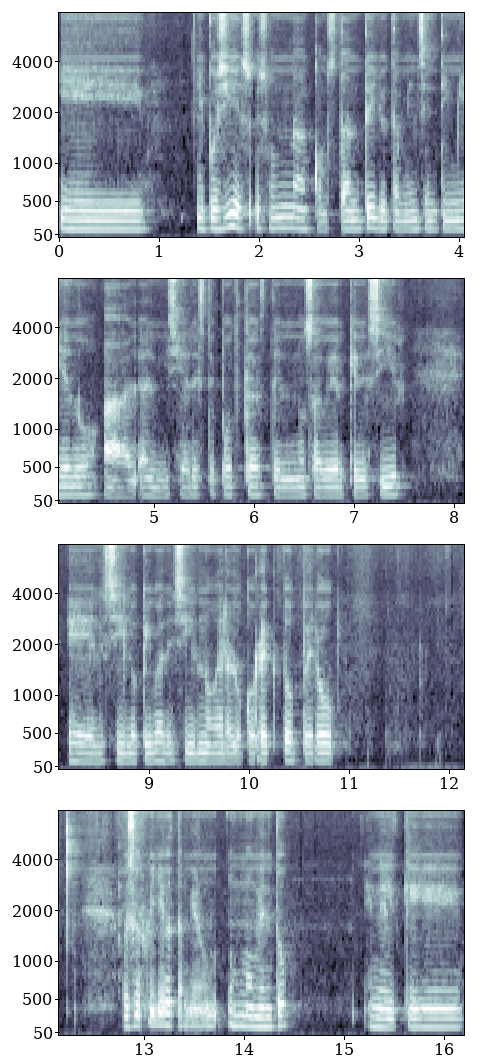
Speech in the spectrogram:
Y, pues sí, es, es, una constante. Yo también sentí miedo al, iniciar este podcast, el no saber qué decir, el si lo que iba a decir no era lo correcto, pero pues creo que llega también un momento en el que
